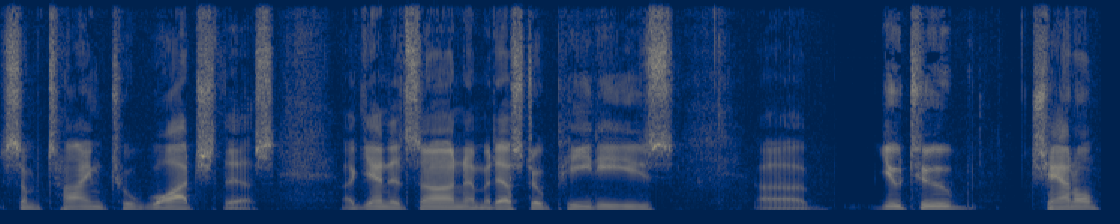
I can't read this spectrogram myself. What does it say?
some time to watch this. Again, it's on Modesto PD's uh, YouTube channel.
